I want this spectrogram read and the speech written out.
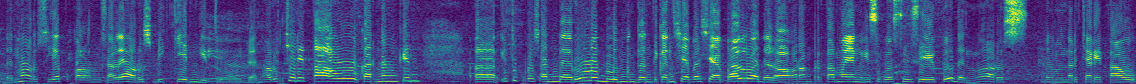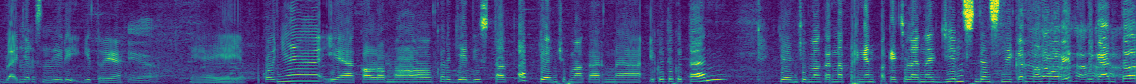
dan lo harus siap kalau misalnya harus bikin gitu yeah. dan harus cari tahu karena mungkin uh, itu perusahaan baru lo belum menggantikan siapa-siapa lo adalah orang pertama yang ngisi posisi itu dan lo harus benar-benar cari tahu belajar -hmm. sendiri gitu ya yeah. Ya ya ya pokoknya ya kalau mau kerja di startup jangan cuma karena ikut-ikutan jangan cuma karena pengen pakai celana jeans dan sneaker favorit di kantor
